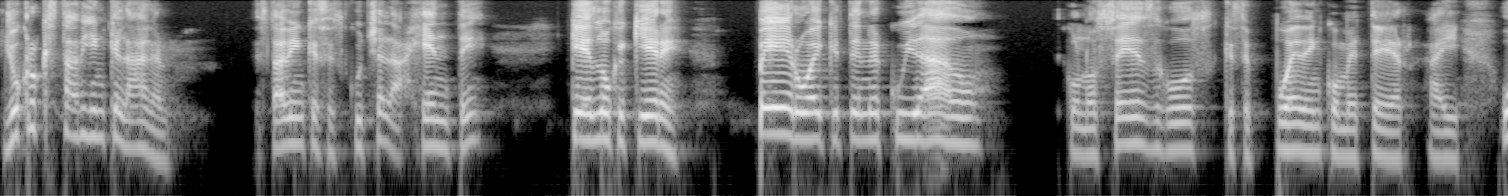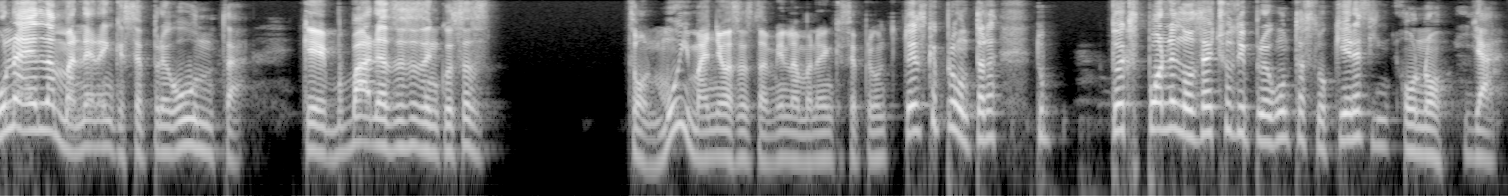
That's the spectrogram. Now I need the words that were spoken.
yo creo que está bien que la hagan. Está bien que se escuche a la gente qué es lo que quiere. Pero hay que tener cuidado con los sesgos que se pueden cometer ahí. Una es la manera en que se pregunta, que varias de esas encuestas son muy mañosas también la manera en que se pregunta. Tienes que preguntar, tú, tú expones los hechos y preguntas, ¿lo quieres o no? ya.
